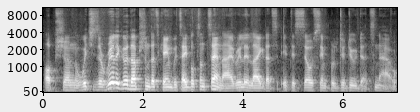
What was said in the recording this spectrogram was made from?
option, which is a really good option that came with Ableton 10. I really like that it is so simple to do that now.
